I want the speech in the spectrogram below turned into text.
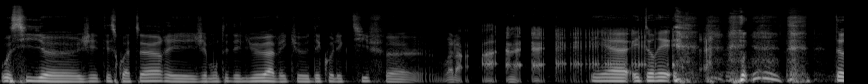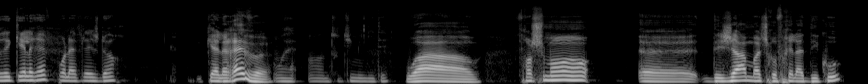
aussi. j'ai été squatteur et j'ai monté des lieux avec des collectifs. voilà. Et et t'aurais. t'aurais quel rêve pour la Flèche d'Or? Quel rêve Ouais, en toute humilité. Waouh Franchement, euh, déjà, moi, je referais la déco,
